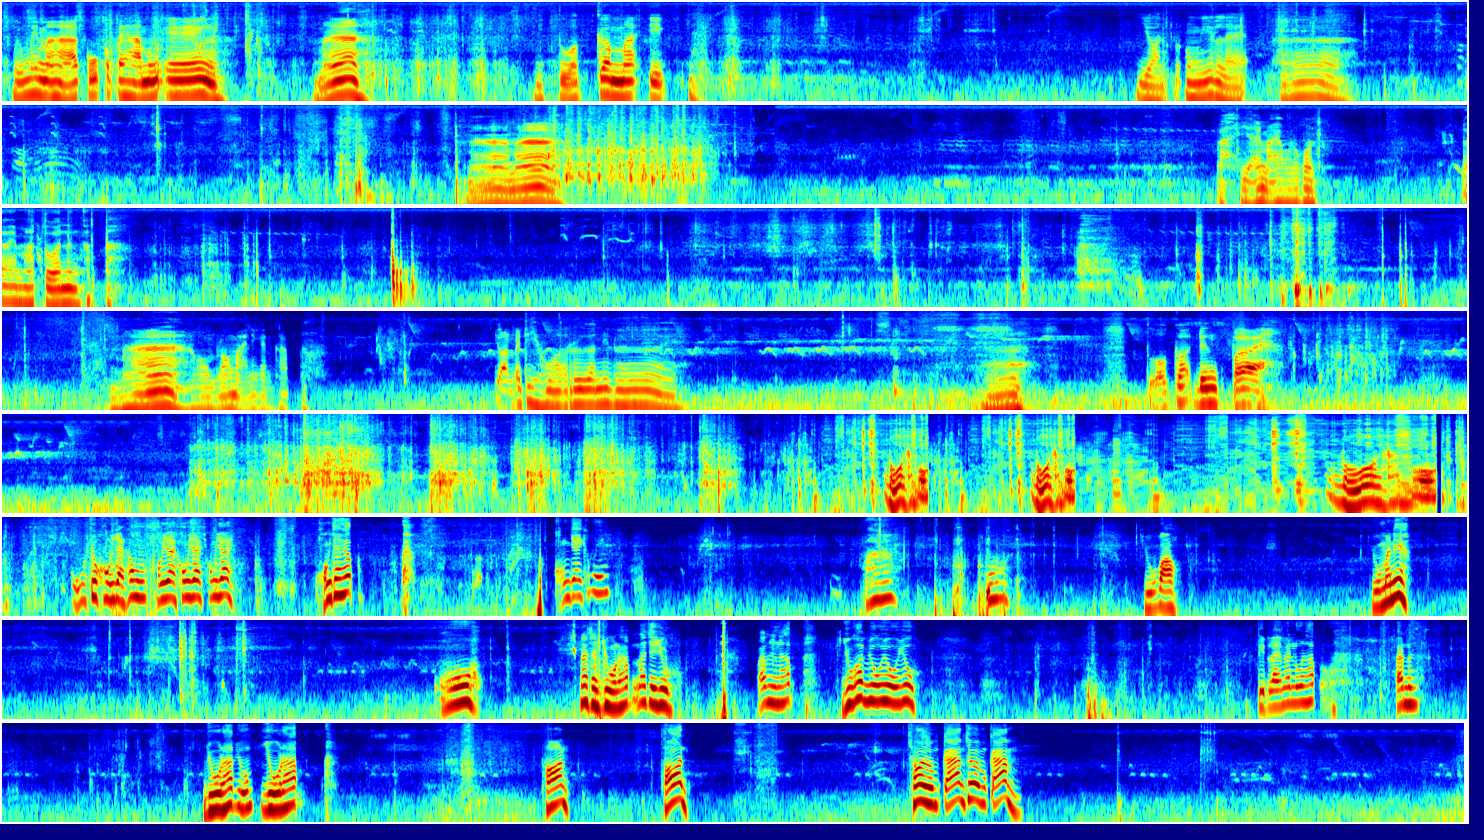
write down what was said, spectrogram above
มึงไม่มาหากูก็ไปหามึงเอง มา มีตัวเกิมมาอีก หย่อนตรงนี้แหละ เออ มา มาไปย้ายหมายของทุกคน ได้มาตัวหนึ่งครับ มาผมลองหมายนี้กันครับย้อนไป ที่หัวเรือนี่เลยอ่าตัวก็ดึงไปโดนครับผมโดนครับผมโดนครับผมโอ้เจ้าของใหญ่ครับผมของใหญ่ของใหญ่ของใหญ่ของใหญ่ครับของ ใหญ่ครับผม มาอู้ยอยู่เปล่า อยู่ไหมเนี่ย โอ้ น่าจะอยู่นะครับ น่าจะอยู่ แป๊บนึงนะครับ อยู่ครับ อยู่อยู่อยู่ ติดอะไรไม่รู้นะครับ แป๊บนึง อยู่นะครับ อยู่ อยู่นะครับ ทอน อนช่วยผมกามช่วยผมกาม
